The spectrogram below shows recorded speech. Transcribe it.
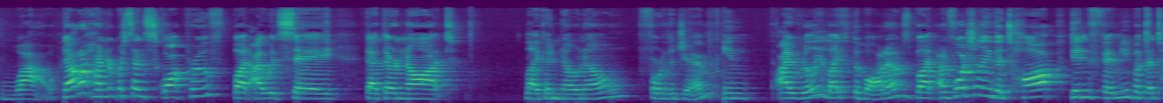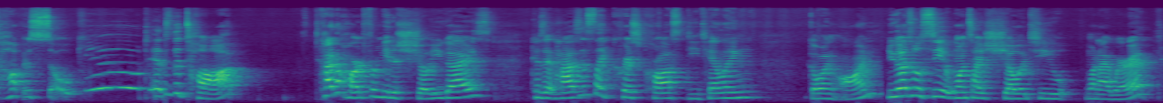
Wow. Not 100% squat proof, but I would say that they're not like a no-no for the gym. I mean, I really liked the bottoms, but unfortunately the top didn't fit me, but the top is so cute. It's the top. It's kind of hard for me to show you guys because it has this like crisscross detailing going on. You guys will see it once I show it to you when I wear it.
